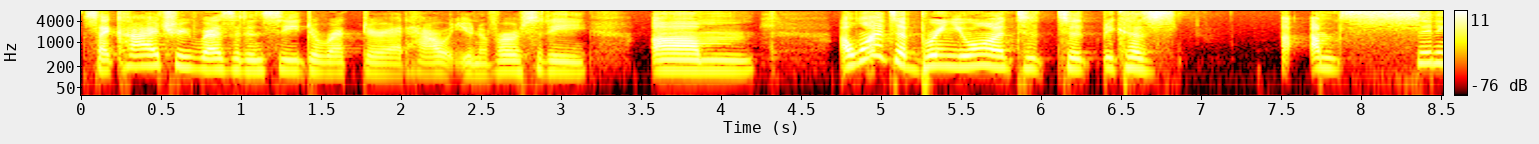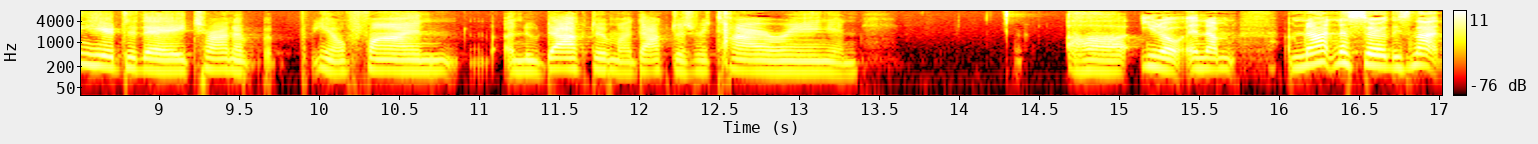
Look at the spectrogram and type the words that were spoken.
psychiatry residency director at Howard University. Um, I wanted to bring you on to, to because I'm sitting here today trying to, you know, find a new doctor. My doctor's retiring, and uh, you know, and I'm I'm not necessarily. It's not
